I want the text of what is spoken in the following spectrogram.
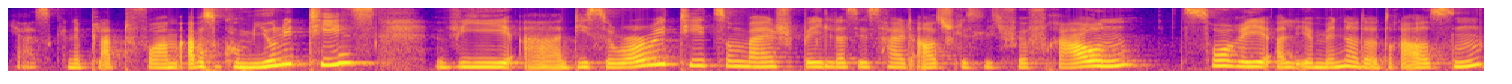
ja, ist keine Plattform, aber so Communities wie äh, die Sorority zum Beispiel, das ist halt ausschließlich für Frauen. Sorry, all ihr Männer da draußen.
